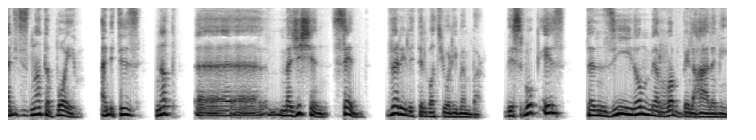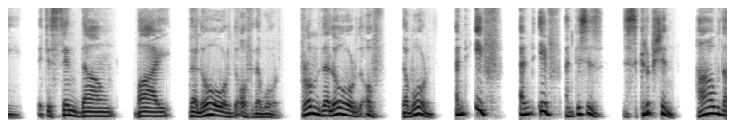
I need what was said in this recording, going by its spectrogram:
And it is not a poem. And it is not a magician said. Very little what you remember. This book is تنزيل من رب العالمين. It is sent down by the Lord of the world. From the Lord of the world. And if, and if, and this is description how the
